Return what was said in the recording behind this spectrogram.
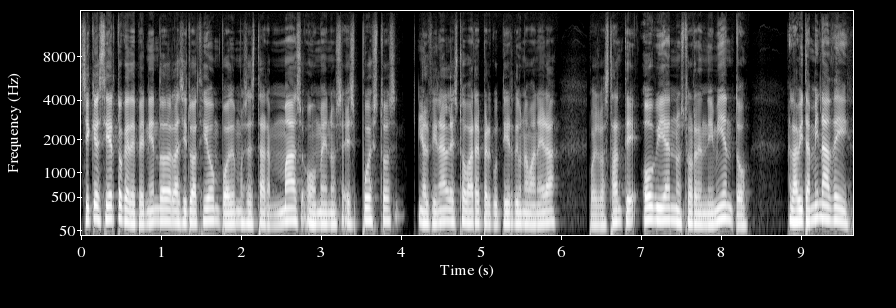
sí que es cierto que dependiendo de la situación podemos estar más o menos expuestos y al final esto va a repercutir de una manera pues bastante obvia en nuestro rendimiento. La vitamina D,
